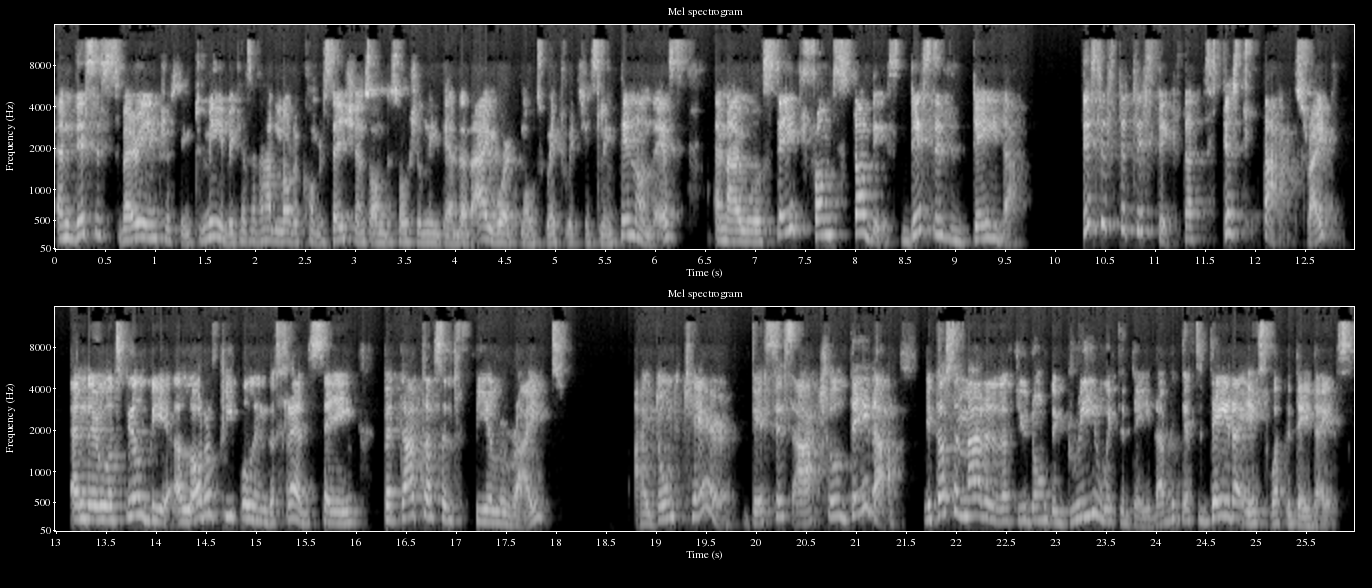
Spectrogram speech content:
And this is very interesting to me because I've had a lot of conversations on the social media that I work most with, which is LinkedIn on this. And I will state from studies, this is data. This is statistics. That's just facts, right? And there will still be a lot of people in the thread saying, but that doesn't feel right. I don't care. This is actual data. It doesn't matter that you don't agree with the data because the data is what the data is.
